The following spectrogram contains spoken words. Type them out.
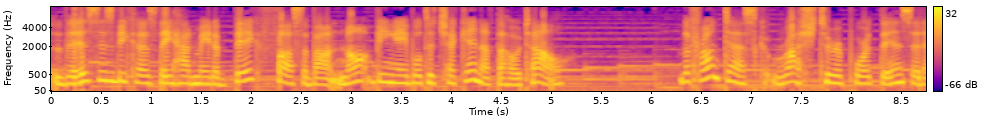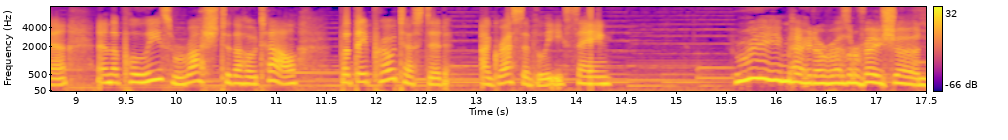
This is because they had made a big fuss about not being able to check in at the hotel. The front desk rushed to report the incident and the police rushed to the hotel, but they protested aggressively, saying, We made a reservation.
